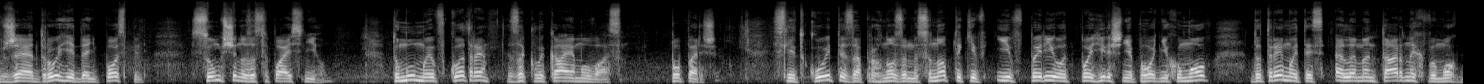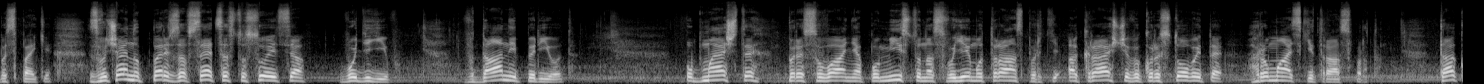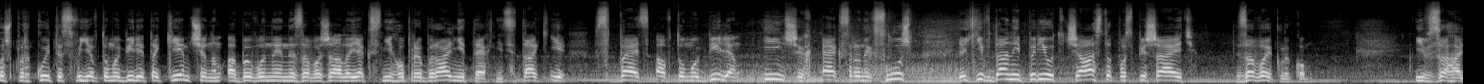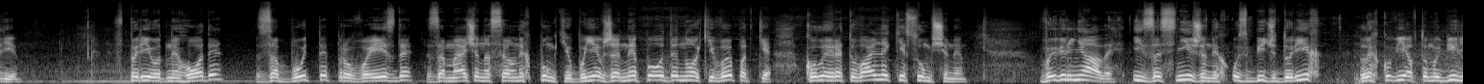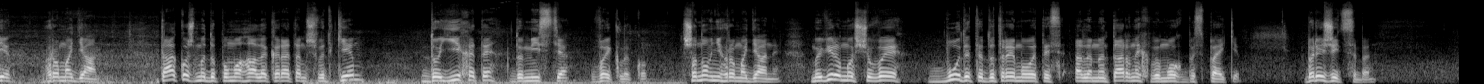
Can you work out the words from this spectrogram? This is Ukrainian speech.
вже другий день поспіль Сумщину засипає снігом. Тому ми вкотре закликаємо вас. По-перше, слідкуйте за прогнозами синоптиків і в період погіршення погодних умов дотримуйтесь елементарних вимог безпеки. Звичайно, перш за все, це стосується водіїв. В даний період обмежте пересування по місту на своєму транспорті, а краще використовуйте громадський транспорт. Також паркуйте свої автомобілі таким чином, аби вони не заважали як снігоприбиральній техніці, так і спецавтомобілям інших екстрених служб, які в даний період часто поспішають за викликом. І взагалі, в період негоди забудьте про виїзди за межі населених пунктів, бо є вже непоодинокі випадки, коли рятувальники Сумщини вивільняли із засніжених узбіч доріг легкові автомобілі громадян. Також ми допомагали каретам швидким доїхати до місця виклику. Шановні громадяни, ми віримо, що ви будете дотримуватись елементарних вимог безпеки. Бережіть себе.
